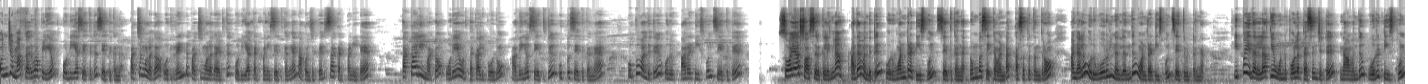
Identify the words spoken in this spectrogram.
கொஞ்சமாக கருவேப்பிலையும் பொடியாக சேர்த்துட்டு சேர்த்துக்கோங்க. பச்சை மிளகா ஒரு ரெண்டு பச்சை மிளகா எடுத்து பொடியாக கட் பண்ணி சேர்த்துக்கோங்க. நான் கொஞ்சம் பெருசாக கட் பண்ணிட்டேன். தக்காளி மட்டும் ஒரே ஒரு தக்காளி போதும். அதையும் சேர்த்துட்டு உப்பு சேர்த்துக்கோங்க. உப்பு வந்துட்டு ஒரு அரை டீஸ்பூன் சேர்த்துட்டு சோயா சாஸ் இருக்கு இல்லைங்களா? அதை வந்துட்டு ஒரு ஒன்றரை டீஸ்பூன் சேர்த்துக்கோங்க. ரொம்ப சேர்க்க வேண்டாம். கசப்பு தந்துடும் அதனால் ஒரு ஒரு நெல்லேருந்து ஒன்றரை டீஸ்பூன் சேர்த்து விட்டுருங்க. இப்போ இது எல்லாத்தையும் ஒன்று போல் பிசைஞ்சிட்டு நான் வந்து ஒரு டீஸ்பூன்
